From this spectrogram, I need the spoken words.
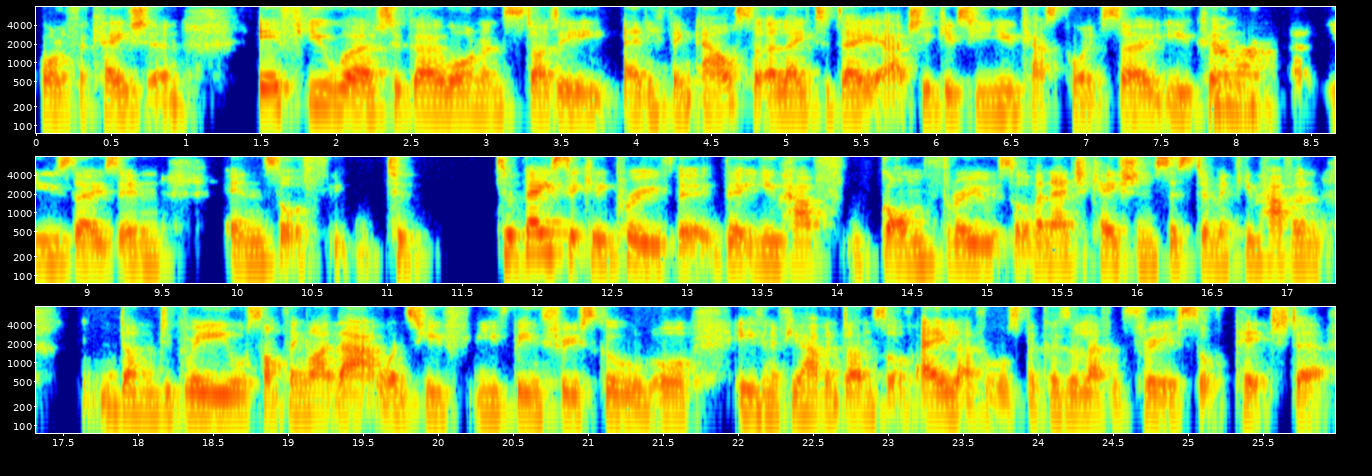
qualification, if you were to go on and study anything else at a later date, it actually gives you UCAS points. So you oh, can oh, wow. Uh, use those in in sort of to to basically prove that that you have gone through sort of an education system if you haven't done a degree or something like that once you've you've been through school or even if you haven't done sort of A levels because a level 3 is sort of pitched at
